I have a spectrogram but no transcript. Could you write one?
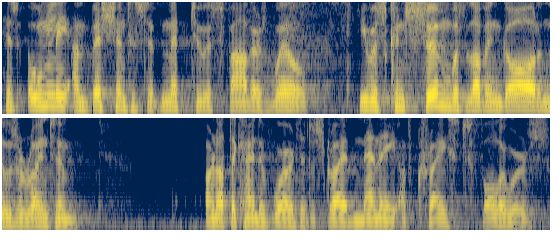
his only ambition to submit to his Father's will. He was consumed with loving God and those around him, are not the kind of words that describe many of Christ's followers,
